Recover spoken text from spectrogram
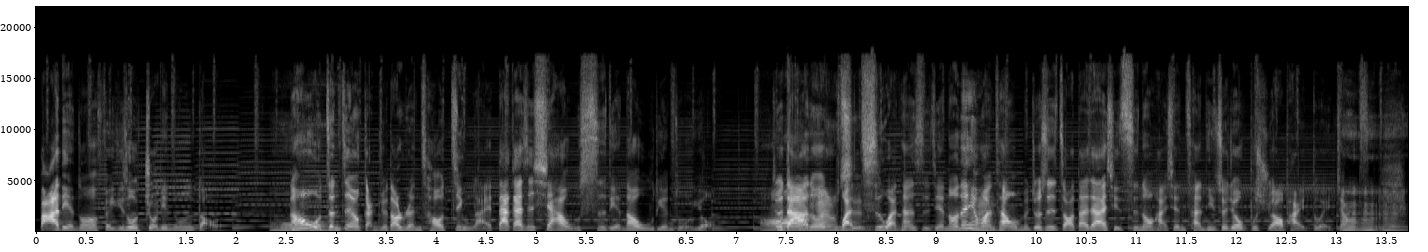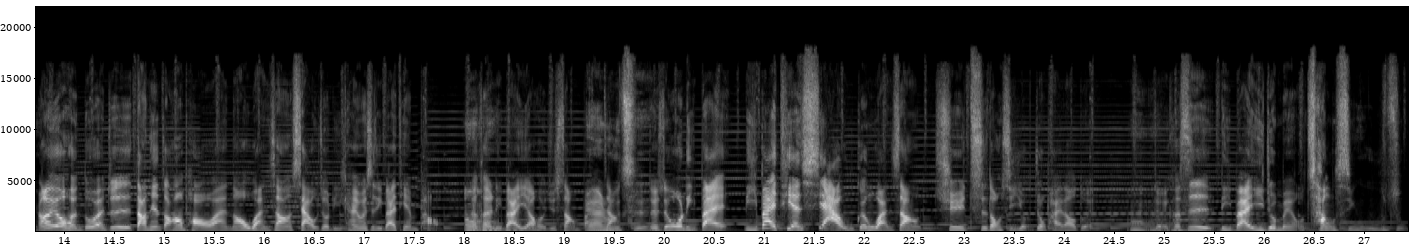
八点钟的飞机，是我九点钟就到了。然后我真正有感觉到人潮进来，大概是下午四点到五点左右。就大家都晚吃晚餐时间，然后那天晚餐我们就是找大家一起吃那种海鲜餐厅，所以就不需要排队这样子。然后有很多人就是当天早上跑完，然后晚上下午就离开，因为是礼拜天跑，那可能礼拜一要回去上班这样子。对，所以我礼拜礼拜天下午跟晚上去吃东西有就排到队，嗯，对。可是礼拜一就没有，畅行无阻，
